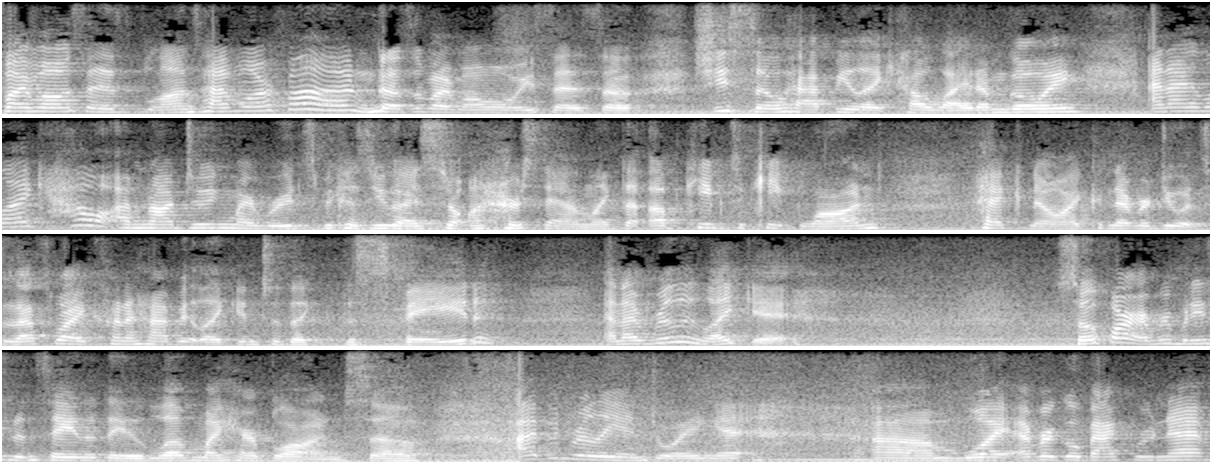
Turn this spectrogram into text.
My mom says blondes have more fun. That's what my mom always says. So she's so happy like how light I'm going. And I like how I'm not doing my roots because you guys don't understand. Like the upkeep to keep blonde, heck no, I could never do it. So that's why I kind of have it like into the, the spade and I really like it. So far, everybody's been saying that they love my hair blonde, so I've been really enjoying it. Um, will I ever go back brunette?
